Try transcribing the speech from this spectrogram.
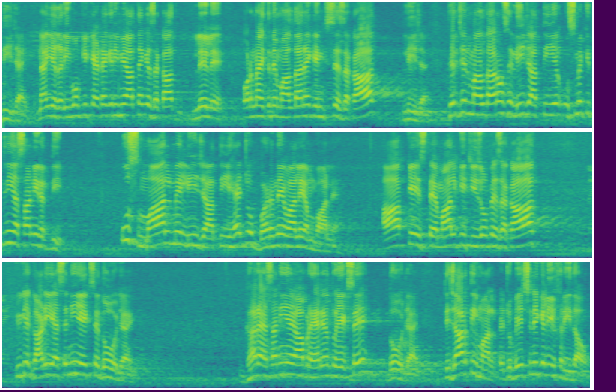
दी जाएगी। ना ये गरीबों की कैटेगरी में आते हैं कि ज़क़़त ले लें, और ना इतने मालदार हैं कि इनसे ज़क़़त ली जाए। फिर जिन मालदारों से ली जाती है, उसमें कितनी आसानी रख दी? उस माल में ली जाती है जो बढ़ने वाले अम्बाल हैं। आपके इस्तेमाल की चीज़ों पे ज़क़़त, क्योंकि गाड़ी ऐसे नहीं है, एक से दो हो जाएगी। घर ऐसा नहीं है, आप रह रहे हो तो एक से दो हो जाए। तिजारती माल पे जो बेचने के लिए ख़रीदा हो,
